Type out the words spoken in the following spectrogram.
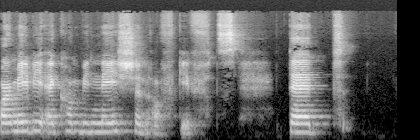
or maybe a combination of gifts that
